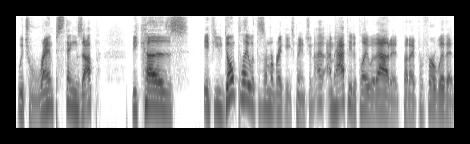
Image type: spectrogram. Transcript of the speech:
which ramps things up because if you don't play with the summer break expansion, I, I'm happy to play without it, but I prefer with it.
